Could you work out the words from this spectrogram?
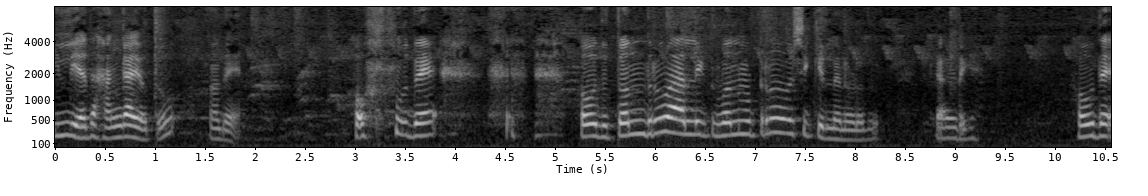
ಇಲ್ಲಿ ಅದು ಹಂಗಾಯ್ತು. ಅದೇ. ಹೌದೇ. ಹೌದು ತಂದ್ರು ಅಲ್ಲಿಗೆ ಬಂದ್ಬಿಟ್ರು ಸಿಕ್ಕಿಲ್ಲ ನೋಡೋದು ಕರಡಿಗೆ ಹೌದೇ.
